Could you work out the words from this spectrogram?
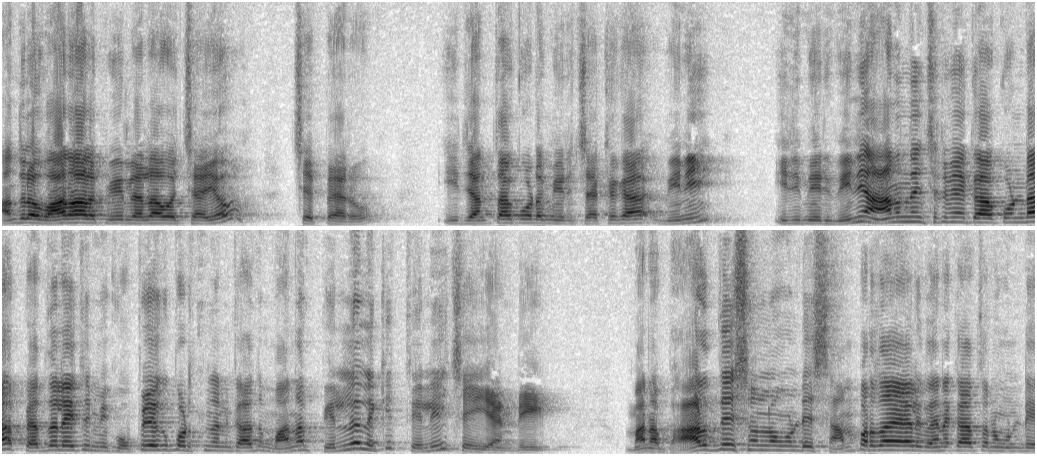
అందులో వారాల పేర్లు ఎలా వచ్చాయో చెప్పారు. ఇదంతా కూడా మీరు చక్కగా విని ఇది మీరు విని ఆనందించడమే కాకుండా పెద్దలైతే మీకు ఉపయోగపడుతుందని కాదు మన పిల్లలకి తెలియచేయండి. మన భారతదేశంలో ఉండే సంప్రదాయాలు వెనకాతన ఉండే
